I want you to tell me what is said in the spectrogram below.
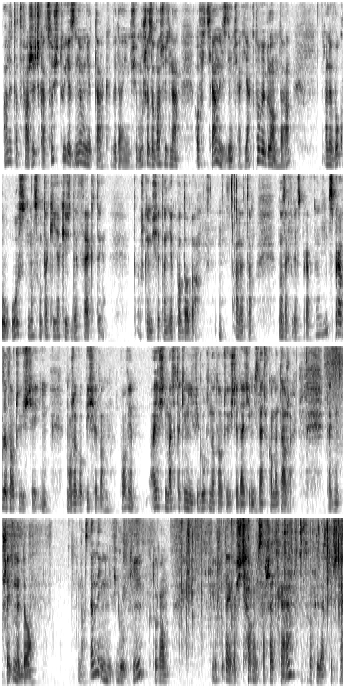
ale ta twarzyczka, coś tu jest z nią nie tak, wydaje mi się. Muszę zobaczyć na oficjalnych zdjęciach, jak to wygląda, ale wokół ust no, są takie jakieś defekty. Troszkę mi się to nie podoba, ale to no za chwilę sprawdzę. Sprawdzę to oczywiście i może w opisie Wam powiem. A jeśli macie takie minifigurki, no to oczywiście dajcie mi znać w komentarzach. Tak więc przejdźmy do następnej minifigurki, którą już tutaj rozciąłem saszetkę profilaktycznie.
